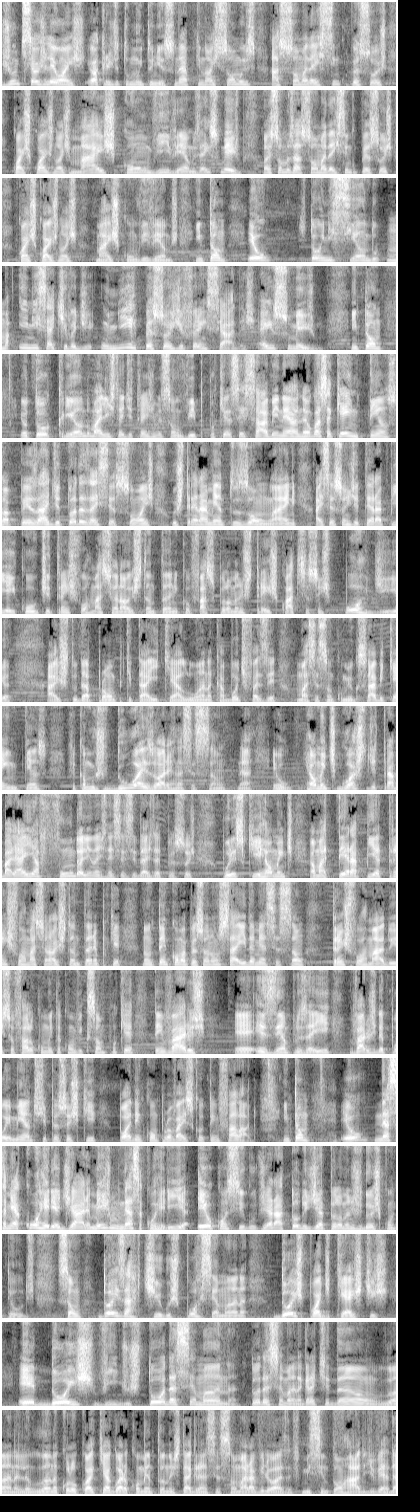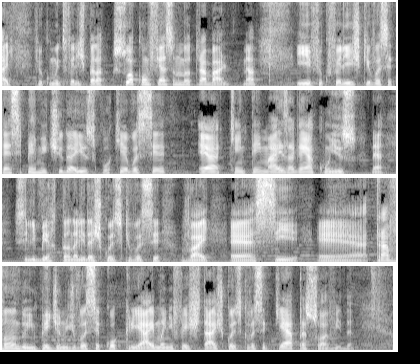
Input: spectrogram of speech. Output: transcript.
Junte seus leões. Eu acredito muito nisso, né? Porque nós somos a soma das cinco pessoas com as quais nós mais convivemos. É isso mesmo. Nós somos a soma das cinco pessoas com as quais nós mais convivemos. Então, eu estou iniciando uma iniciativa de unir pessoas diferenciadas. É isso mesmo. Então, eu tô criando uma lista de transmissão VIP, porque vocês sabem, né? O negócio aqui é intenso, apesar de todas as sessões, os treinamentos online, as sessões de terapia e coach transformacional instantâneo, que eu faço pelo menos 3, 4 sessões por dia a Estuda Prompt que tá aí, que é a Luana, acabou de fazer uma sessão comigo, sabe que é intenso. Ficamos duas horas na sessão, né? Eu realmente gosto de trabalhar e a fundo ali nas necessidades das pessoas. Por isso que realmente é uma terapia transformacional instantânea, porque não tem como a pessoa não sair da minha sessão transformado. Isso eu falo com muita convicção, porque tem vários é, exemplos aí, vários depoimentos de pessoas que podem comprovar isso que eu tenho falado. Então, eu, nessa minha correria diária, mesmo nessa correria, eu consigo gerar todo dia pelo menos dois conteúdos. São dois artigos por semana, dois podcasts e dois vídeos toda semana. Toda semana. Gratidão, Luana. Luana colocou aqui agora, comentou no Instagram. Sessão maravilhosa. Me sinto honrado de verdade. Fico muito feliz pela sua confiança no meu trabalho, né? E fico feliz que você tenha se permitido a isso, porque você é quem tem mais a ganhar com isso, né? Se libertando ali das coisas que você vai é, se é, travando, impedindo de você co-criar e manifestar as coisas que você quer para sua vida.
